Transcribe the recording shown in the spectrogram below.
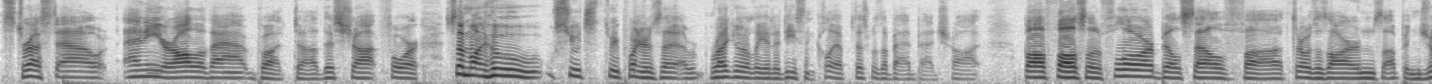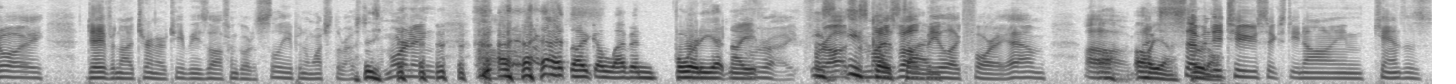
stressed out, any or all of that. But uh, this shot for someone who shoots three pointers uh, regularly at a decent clip, this was a bad, bad shot. Ball falls to the floor. Bill Self uh, throws his arms up in joy. Dave and I turn our TVs off and go to sleep and watch the rest of the morning. Uh, at like 11:40 at night. right. For East- us, East it might as well time. be like 4 a.m. Oh, Um, oh, it's yeah. 72 69. Kansas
